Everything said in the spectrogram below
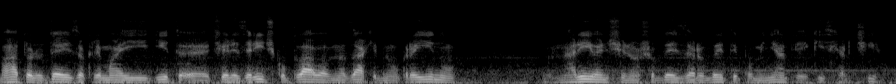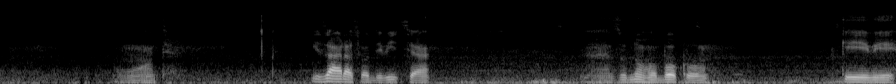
багато людей, зокрема її дід, е, через річку плавав на Західну Україну, на Рівенщину, щоб десь заробити, поміняти якісь харчі. От. І зараз, от дивіться, е, з одного боку в Києві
